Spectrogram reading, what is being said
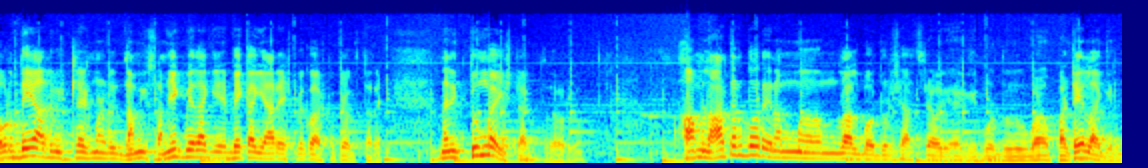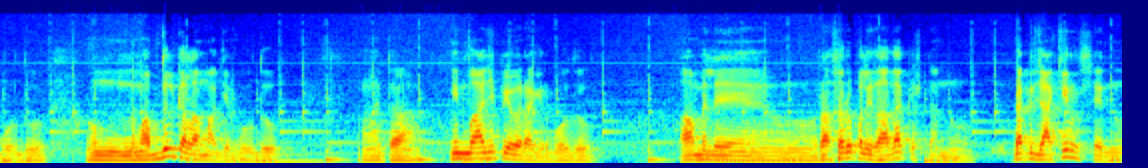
ಅವ್ರದ್ದೇ ಅದು ವಿಶ್ಲೇಷಣೆ ಮಾಡಿ ನಮಗೆ ಸಮಯಕ್ಕೆ ಬೇದಾಗಿ ಬೇಕಾಗಿ ಯಾರು ಎಷ್ಟು ಬೇಕೋ ಅಷ್ಟು ಉಪಯೋಗಿಸ್ತಾರೆ. ನನಗೆ ತುಂಬ ಇಷ್ಟ ಆಗ್ತದೆ ಅವರು. ಆಮೇಲೆ ಆ ಥರದವ್ರೆ ನಮ್ಮ ಲಾಲ್ ಬಹದ್ದೂರ್ ಶಾಸ್ತ್ರಿ ಆಗಿರ್ಬೋದು ಪಟೇಲ್ ಆಗಿರ್ಬೋದು ನಮ್ಮ ಅಬ್ದುಲ್ ಕಲಾಂ ಆಗಿರ್ಬೋದು, ಆಯಿತಾ? ಇನ್ನು ವಾಜಪೇಯಿಯವರಾಗಿರ್ಬೋದು ಆಮೇಲೆ ಸರ್ವಪಲ್ಲಿ ರಾಧಾಕೃಷ್ಣನ್, ಡಾಕ್ಟರ್ ಜಾಕೀರ್ ಹುಸೇನು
